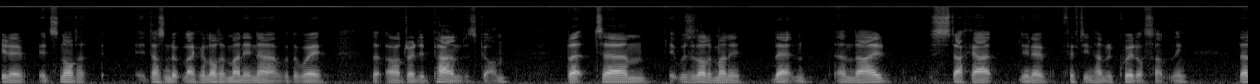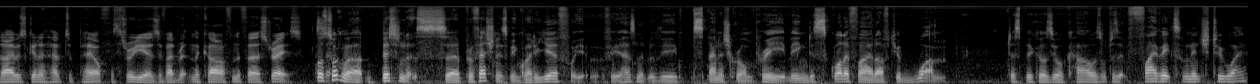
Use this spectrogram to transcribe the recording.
you know, it's not, a, it doesn't look like a lot of money now with the way that our dreaded pound has gone. But um, it was a lot of money then. And I stuck out, you know, 1,500 quid or something that I was going to have to pay off for three years if I'd written the car off in the first race. Well, so talking about bitterness, uh, professionally it's been quite a year for you, for you, hasn't it, with the Spanish Grand Prix being disqualified after you'd won, just because your car was, what is it, five-eighths of an inch too wide?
